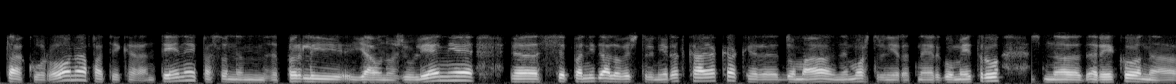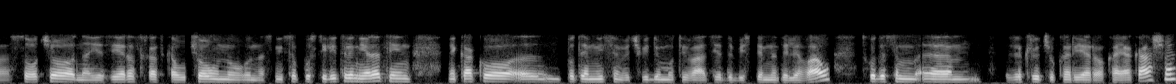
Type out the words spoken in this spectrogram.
ta korona, pa te karantene, pa so nam zaprli javno življenje, eh, se pa ni dalo več trenirati kajaka, ker doma ne moreš trenirati na ergometru, na reko, na sočo, na jezero, skratka v čovnu nas niso pustili trenirati in nekako eh, potem nisem več videl motivacije, da bi s tem nadaljeval, tako da sem um, zaključil kariero kajakaša.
